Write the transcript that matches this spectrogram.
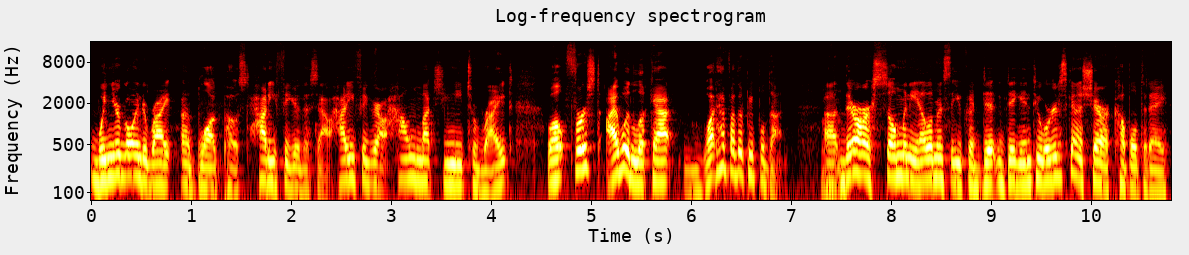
when you're going to write a blog post, how do you figure this out? How do you figure out how much you need to write? Well, first, I would look at what have other people done. Uh, there are so many elements that you could dig, dig into. We're just going to share a couple today.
